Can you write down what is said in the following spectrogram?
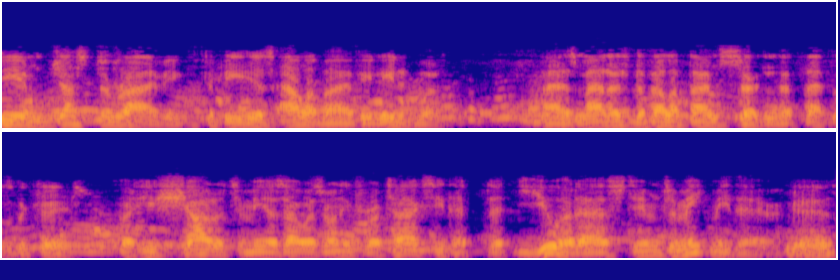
see him just arriving to be his alibi if he needed one. As matters developed, I'm certain that that was the case. But he shouted to me as I was running for a taxi that, that you had asked him to meet me there. Yes,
